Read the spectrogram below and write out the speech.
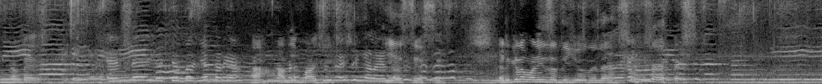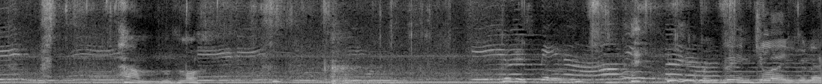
നിങ്ങളുടെ എന്റെ യൂട്യൂബർ ഞാൻ പറയാം. അത് ബാക്കി. യെസ് യെസ് എടുക്കണ പണി ശ്രദ്ധിക്കുന്നില്ലേ ഹം, ഓ. ഇത് എനിക്കുള്ളതായിരിക്കും അല്ലേ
